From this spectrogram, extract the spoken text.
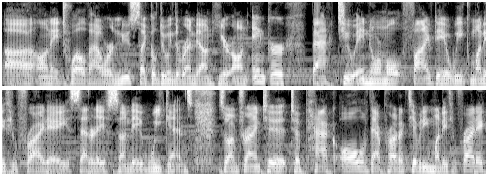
uh, on a 12-hour news cycle, doing the rundown here on Anchor, back to a normal five-day a week, Monday through Friday, Saturday, Sunday weekends. So I'm trying to to pack all of that productivity Monday through Friday,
